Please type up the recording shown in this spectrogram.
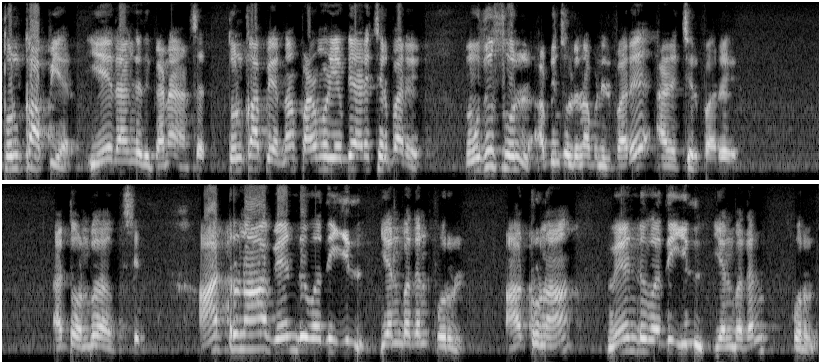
தொல்காப்பியர். ஏதாங்க இதுக்கான ஆன்சர் தொல்காப்பியர் தான் பழமொழி எப்படி அழைச்சிருப்பாரு முதுசொல் அப்படின்னு சொல்லிட்டு என்ன பண்ணிருப்பாரு? அழைச்சிருப்பாரு. அடுத்து ஒன்பதாவது கொஸ்டின் ஆற்றுனா வேண்டுவது இல் என்பதன் பொருள். ஆற்றுனா வேண்டுவது இல் என்பதன் பொருள்.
